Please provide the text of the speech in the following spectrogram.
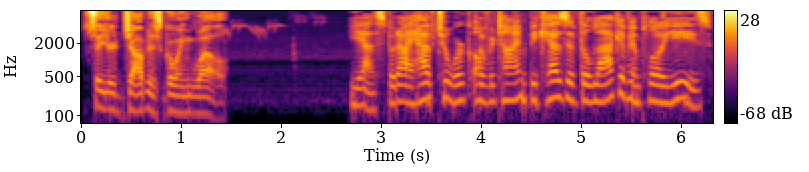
So your job is going well. Yes but I have to work overtime because of the lack of employees.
